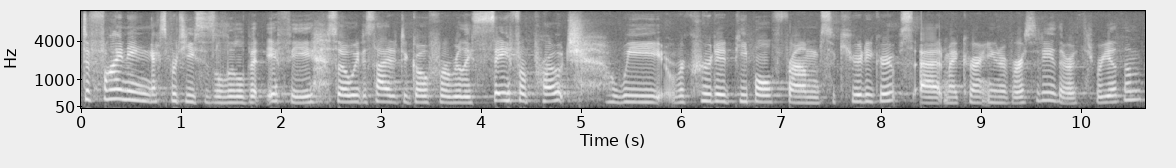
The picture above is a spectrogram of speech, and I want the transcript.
Defining expertise is a little bit iffy, so we decided to go for a really safe approach. We recruited people from security groups at my current university, there are three of them,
